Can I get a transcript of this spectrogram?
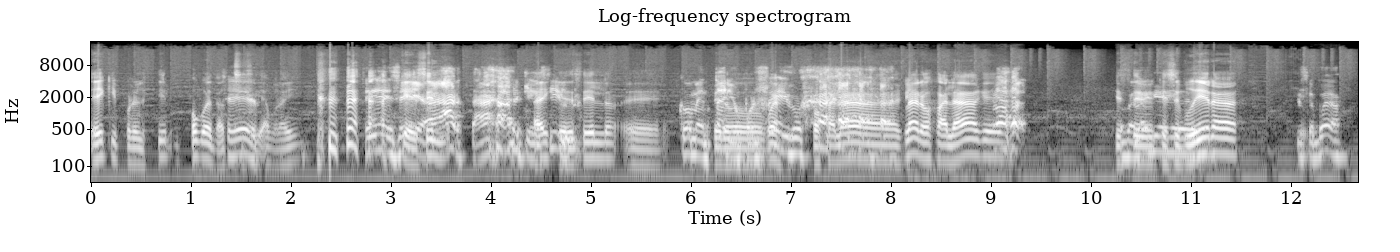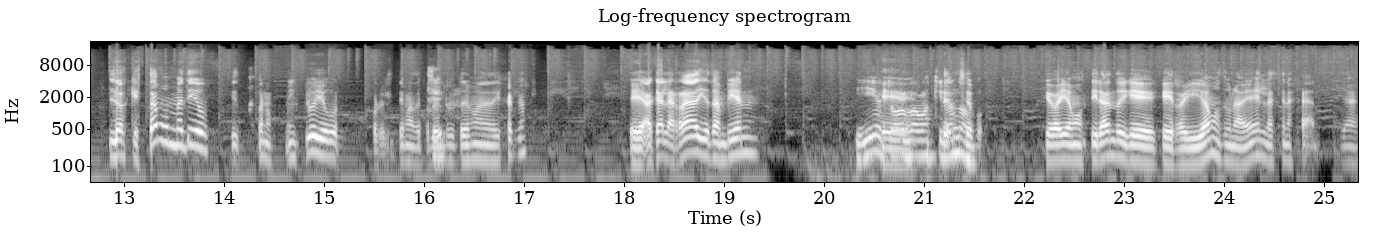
X por el estilo, un poco de toxicidad por ahí, Sí, decirlo. harta, hay que hay que decirlo. decirlo. eh, Comentarios pero por bueno, Facebook. ojalá, claro, ojalá que, que, Ojalá se, que- que se pudiera que se pueda. los que estamos metidos, bueno, me incluyo por, por el tema de, por Sí. el tema de eh, acá la radio también, Sí, todos eh, vamos tirando. se- que vayamos tirando y que, que revivamos de una vez la escena ya.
